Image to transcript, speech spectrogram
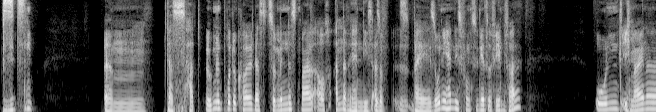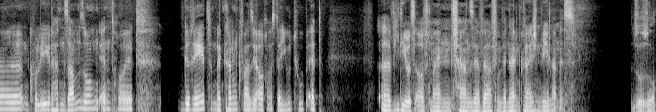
besitzen. Ähm, das hat irgendein Protokoll, das zumindest mal auch andere Handys, also bei Sony-Handys funktioniert es auf jeden Fall. Und ich meine, ein Kollege, der hat ein Samsung Android-Gerät und der kann quasi auch aus der YouTube-App äh, Videos auf meinen Fernseher werfen, wenn er im gleichen WLAN ist. So, so.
